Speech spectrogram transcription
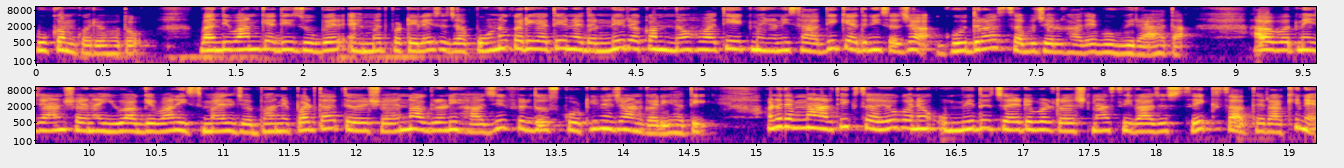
હુકમ કર્યો હતો બંદીવાન કેદી ઝુબેર અહેમદ પટેલે સજા પૂર્ણ કરી હતી અને દંડની રકમ ન હોવાથી એક મહિનાની સાદી કેદની સજા ગોધરા સબજેલ ખાતે ભોગવી રહ્યા હતા આ બાબતની જાણ શહેરના યુવા આગેવાન ઇસ્માઇલ જબ્બાને પડતા તેઓએ શહેરના અગ્રણી હાજી ફિરદોસ કોઠીને જાણ કરી હતી અને તેમના આર્થિક સહયોગ અને ઉમ્મીદ ચેરિટેબલ ટ્રસ્ટના સિરાજ શેખ સાથે રાખીને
